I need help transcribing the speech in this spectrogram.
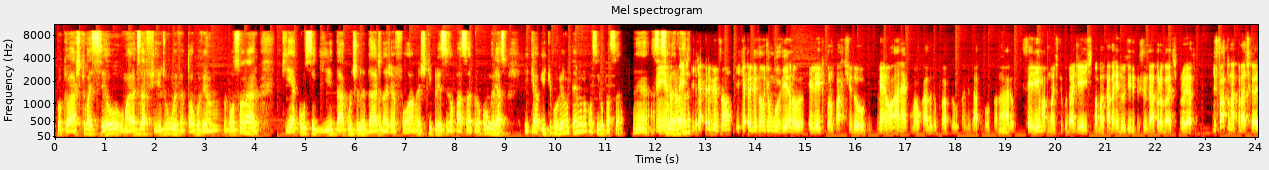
porque eu acho que vai ser o, o maior desafio de um eventual governo do Bolsonaro, que é conseguir dar continuidade nas reformas que precisam passar pelo Congresso e que, e que o governo Temer não conseguiu passar. Né? A Sim, exatamente. E que a previsão e que a previsão de um governo eleito por um partido menor, né, como é o caso do próprio candidato Bolsonaro, hum. seria uma, uma dificuldade extra, uma bancada reduzida e precisar aprovar esses projetos. De fato, na prática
